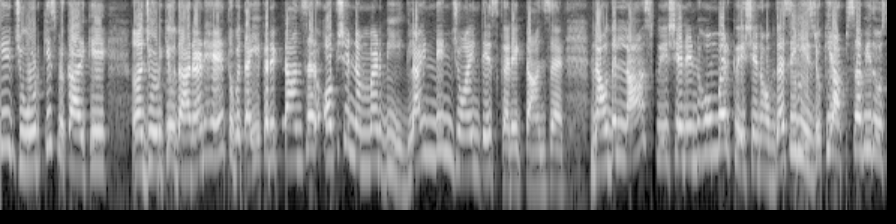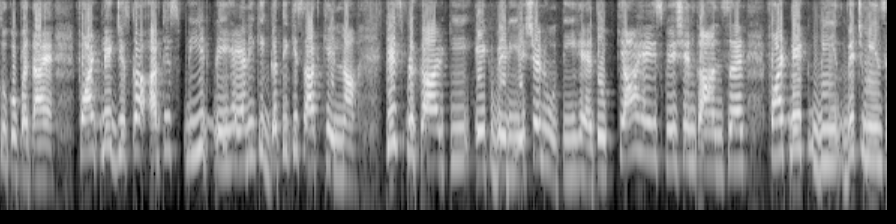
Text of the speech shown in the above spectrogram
के जोड़ किस प्रकार के जोड़ के उदाहरण है तो बताइए correct answer option number B gliding joint is correct answer now the last question and homework question of the series जो कि आप सभी दोस्तों को पता है फाटलेग जिसका अर्थ स्पीड प्ले है, यानी कि गति के साथ खेलना, किस प्रकार की एक वेरिएशन होती है? तो क्या है इस क्वेश्चन का answer fartlek which means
